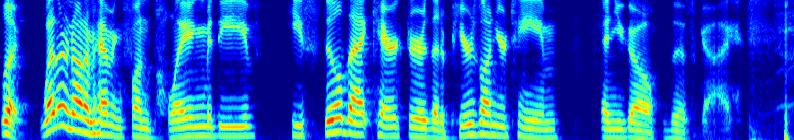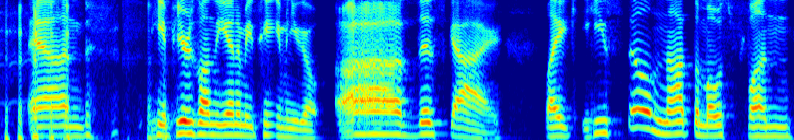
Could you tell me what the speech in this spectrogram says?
Look, whether or not I'm having fun playing Medivh he's still that character that appears on your team and you go, this guy. and he appears on the enemy team and you go, ah, this guy. Like he's still not the most fun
